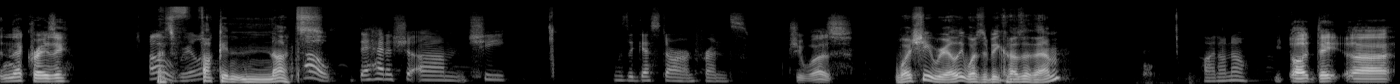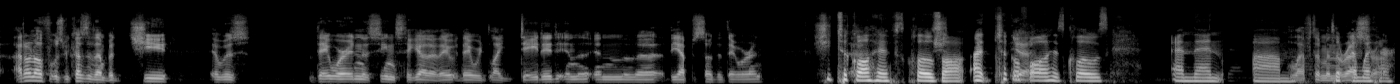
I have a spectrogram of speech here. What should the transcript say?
Isn't that crazy? Oh, That's really? fucking nuts. Oh, they had a show. Um, she was a guest star on Friends. She was. Was she really? Was it because of them? Oh, I don't know. Uh, they. Uh, I don't know if it was because of them, but she. It was. They were in the scenes together. They they were like dated in the in the the episode that they were in. She took all his clothes off. Uh, took Yeah. off all his clothes, and then um Left them in took the them with restaurant.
